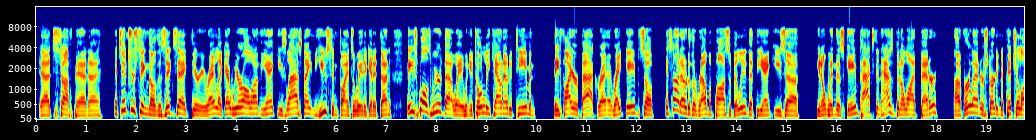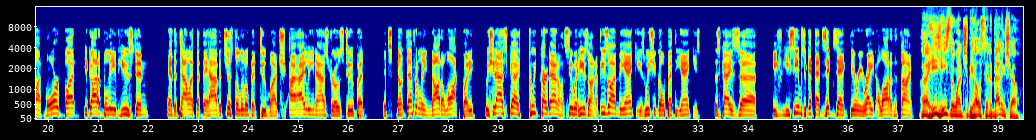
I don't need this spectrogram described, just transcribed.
Yeah, it's tough, man. Uh, it's interesting though the zigzag theory, right? Like we were all on the Yankees last night, and Houston finds a way to get it done. Baseball's weird that way when you totally count out a team and they fire back, right? Right, Gabe. So it's not out of the realm of possibility that the Yankees, uh, you know, win this game. Paxton has been a lot better. Uh, Verlander's starting to pitch a lot more, but you got to believe Houston and the talent that they have. It's just a little bit too much. I, I lean Astros too, but it's no, definitely not a lock, buddy. We should ask uh, Tweet Cardano and see what he's on. If he's on the Yankees, we should go bet the Yankees. This guy's uh, he, he seems to get that zigzag theory right a lot of the time. Uh, he, he's the one that should be hosting a betting show.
